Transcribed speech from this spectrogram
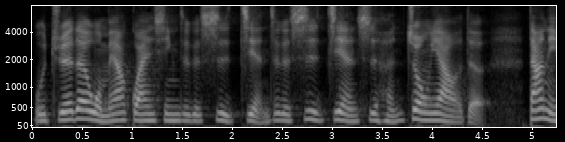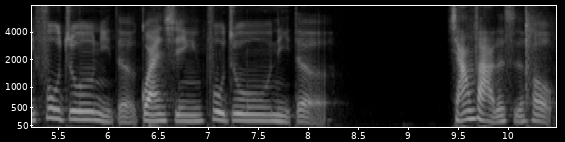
我觉得我们要关心这个事件，这个事件是很重要的。当你付诸你的关心，付诸你的想法的时候，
